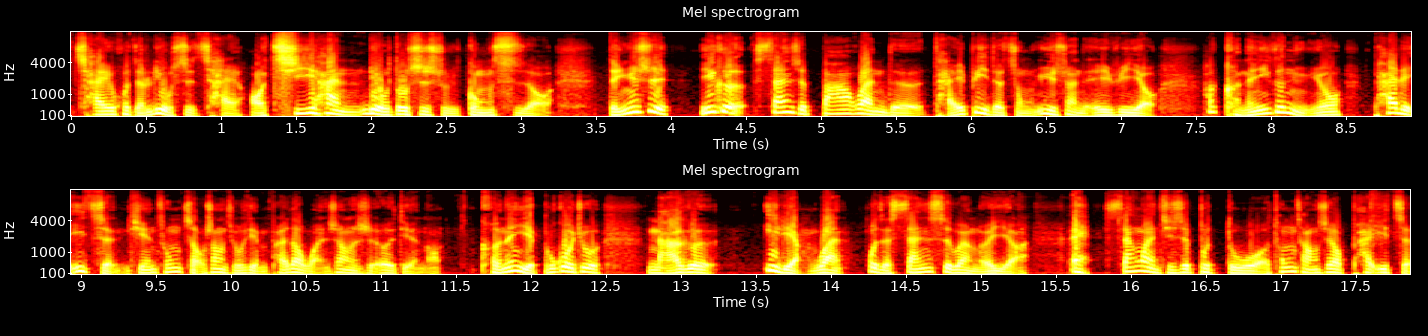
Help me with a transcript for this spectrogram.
拆或者六四拆哦，七和六都是属于公司哦，等于是一个三十八万的台币的总预算的 AV 哦，他可能一个女优拍了一整天，从早上九点拍到晚上十二点哦，可能也不过就拿个。一两万或者三四万而已啊，诶，三万其实不多，通常是要拍一整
